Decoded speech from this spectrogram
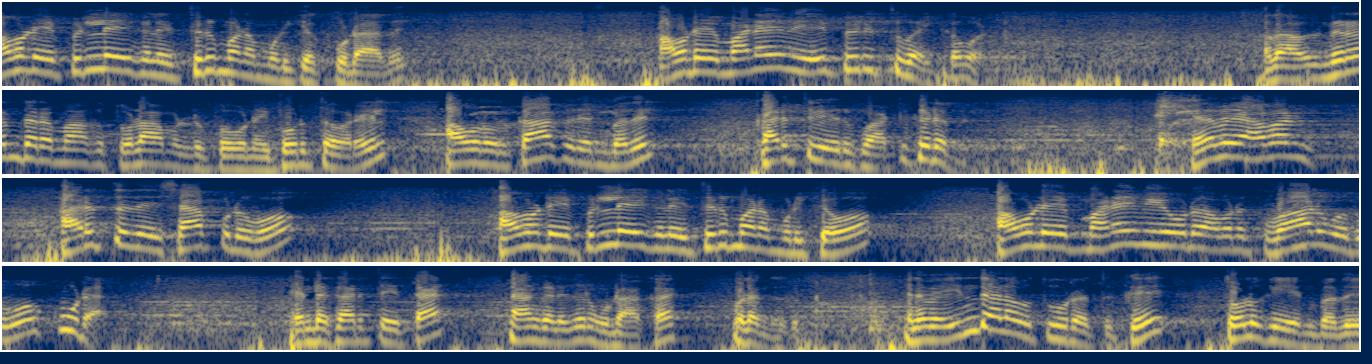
அவனுடைய பிள்ளைகளை திருமணம் முடிக்கக்கூடாது. அவனுடைய மனைவியை பிரித்து வைக்க வேண்டும். அதாவது நிரந்தரமாக தொழாமல் இருப்பவனை பொறுத்தவரையில் அவன் ஒரு காபிர் என்பதில் கருத்து வேறுபாட்டு கிடக்கும் எனவே அவன் அறுத்ததை சாப்பிடுவோ அவனுடைய பிள்ளைகளை திருமணம் முடிக்கவோ அவனுடைய மனைவியோடு அவனுக்கு வாழுவதுவோ கூட என்ற கருத்தை தான் நாங்கள் இதன் ஊடாக விளங்குகின்றோம். எனவே இந்த அளவு தூரத்துக்கு தொழுகை என்பது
